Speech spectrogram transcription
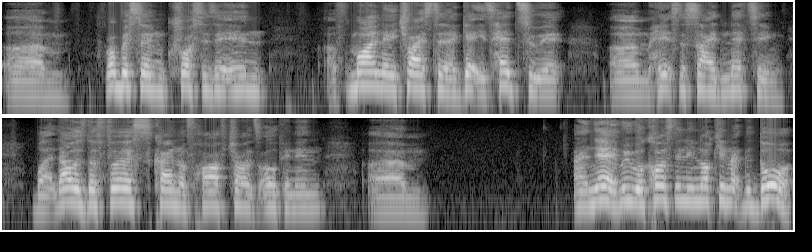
Um, Robertson crosses it in. Uh, Mane tries to get his head to it. Um, hits the side netting. But that was the first kind of half chance opening. Um, and yeah, we were constantly knocking at the door.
